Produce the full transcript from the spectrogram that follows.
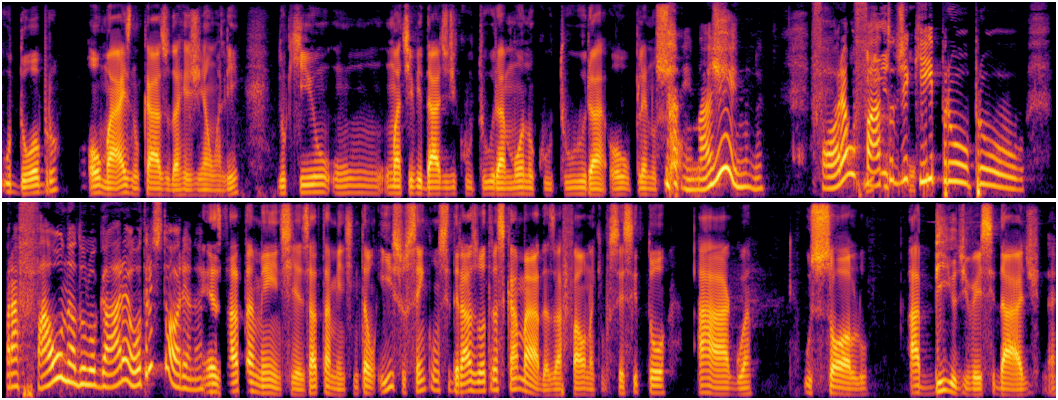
o dobro ou mais, no caso da região ali, do que um, uma atividade de cultura, monocultura ou pleno sol. Imagino, né? Fora o fato Isso. de que pro, pro, para a fauna do lugar é outra história, né? Exatamente, exatamente. Então, isso sem considerar as outras camadas, a fauna que você citou, a água, o solo, a biodiversidade. Né?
